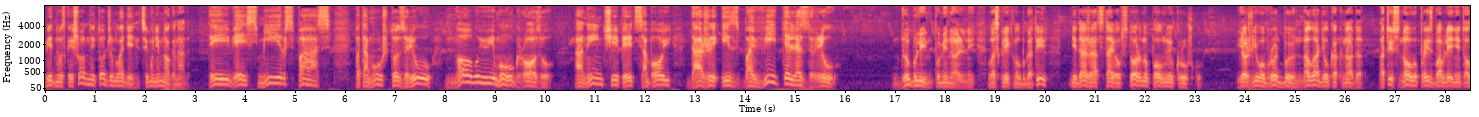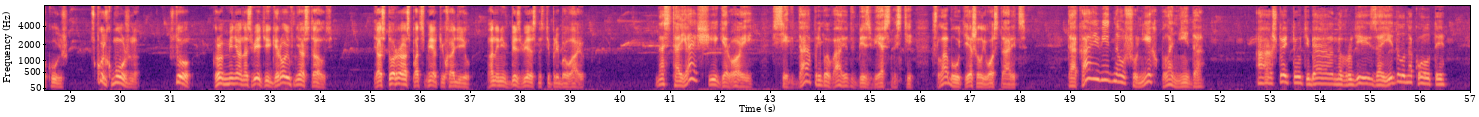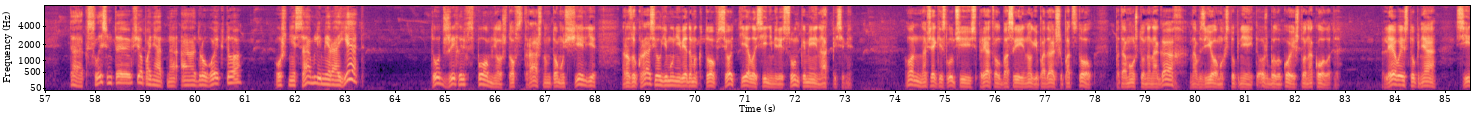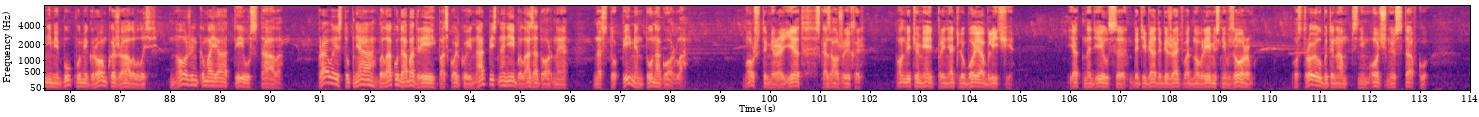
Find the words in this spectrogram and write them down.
Видно, воскрешенный тот же младенец, ему немного надо. «Ты весь мир спас, потому что зрю новую ему угрозу, а нынче перед собой даже избавителя зрю». «Да блин, поминальный!» — воскликнул богатырь и даже отставил в сторону полную кружку. Я ж его вроде бы наладил как надо, а ты снова про избавление толкуешь. Сколько можно? Что, кроме меня на свете и героев не осталось? Я сто раз под смертью ходил, а ныне в безвестности пребываю. Настоящие герои всегда пребывают в безвестности, слабо утешил его старец. Такая, видно, уж у них планида. «А что это у тебя на груди за идолы наколоты?» «Так, слышим-то все понятно, а другой кто? Уж не сам ли мироед?» Тут Жихарь вспомнил, что в страшном том ущелье разукрасил ему неведомо кто все тело синими рисунками и надписями. Он на всякий случай спрятал босые ноги подальше под стол — потому что на ногах, на взъемах ступней, тоже было кое-что наколото. Левая ступня синими буквами громко жаловалась. «Ноженька моя, ты устала». Правая ступня была куда бодрей, поскольку и надпись на ней была задорная. «Наступи менту на горло». «Может, и мироед», — сказал Жихарь. «Он ведь умеет принять любое обличье. Я-то надеялся до тебя добежать в одно время с Невзором. Устроил бы ты нам с ним очную ставку.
